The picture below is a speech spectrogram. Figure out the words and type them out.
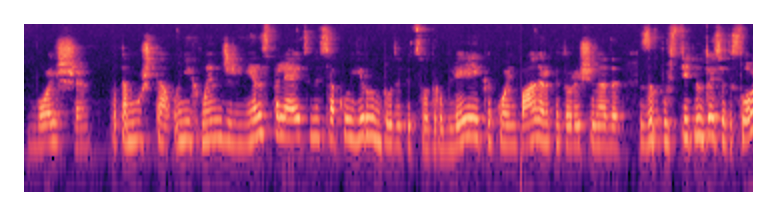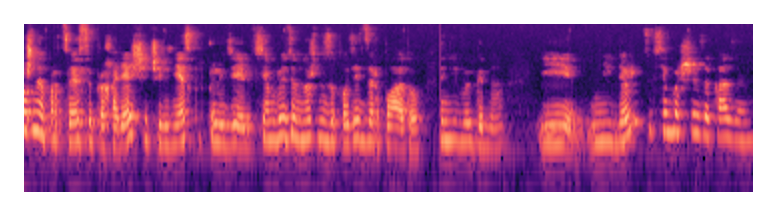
больше, потому что у них менеджеры не распыляются на всякую ерунду за 500 рублей, какой-нибудь баннер, который еще надо запустить. Ну, то есть это сложные процессы, проходящие через несколько людей. Всем людям нужно заплатить зарплату. Это невыгодно. И у них держатся все большие заказы.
